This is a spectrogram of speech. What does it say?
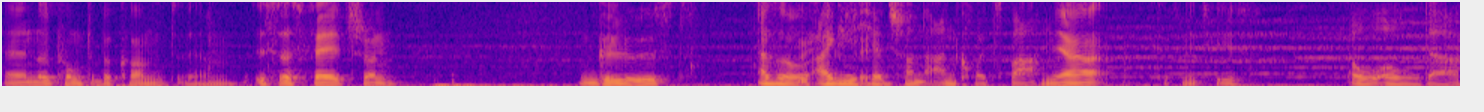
äh, null Punkte bekommt, ähm, ist das Feld schon gelöst. Also eigentlich jetzt schon ankreuzbar. Ja, definitiv. Oh, oh, da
